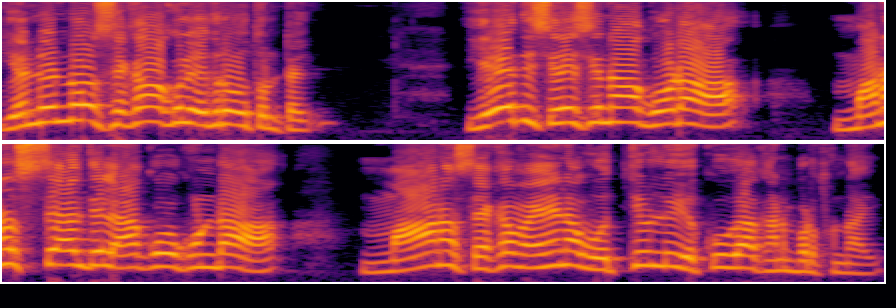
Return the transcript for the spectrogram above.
ఎన్నెన్నో సికాకులు ఎదురవుతుంటాయి. ఏది చేసినా కూడా మనశ్శాంతి లేకోకుండా మానసికమైన ఒత్తిళ్ళు ఎక్కువగా కనబడుతున్నాయి.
